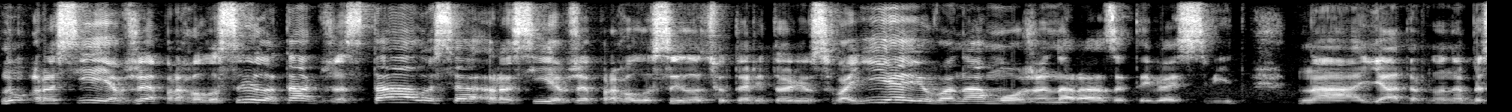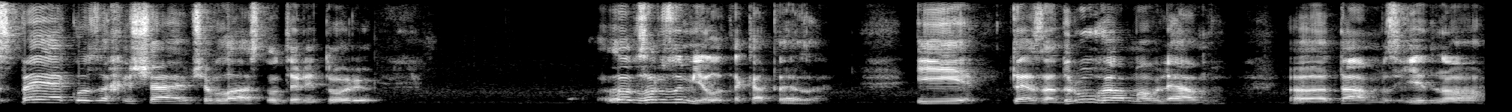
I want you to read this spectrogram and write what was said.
ну, Росія вже проголосила, так вже сталося. Росія вже проголосила цю територію своєю, вона може наразити весь світ на ядерну небезпеку, захищаючи власну територію. Ну, Зрозуміла така теза. І теза друга, мовляв, там згідно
